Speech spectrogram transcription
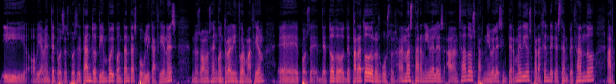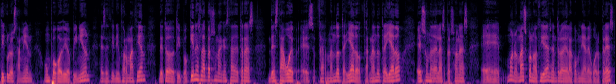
y obviamente pues después de tanto tiempo y con tantas publicaciones nos vamos a encontrar información pues de, de, todo, de para todos los gustos. Además para niveles avanzados, para niveles intermedios, para gente que está empezando, artículos también un poco de opinión, es decir, información de todo tipo. ¿Quién es la persona que está detrás de esta web? Es Fernando Tellado. Fernando Tellado es una de las personas, bueno, más conocidas dentro de la comunidad de WordPress,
